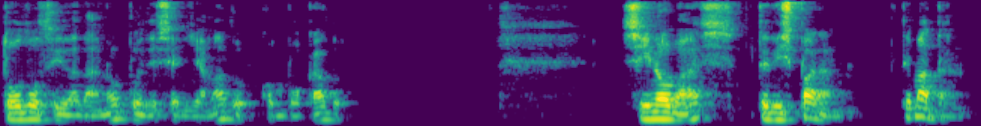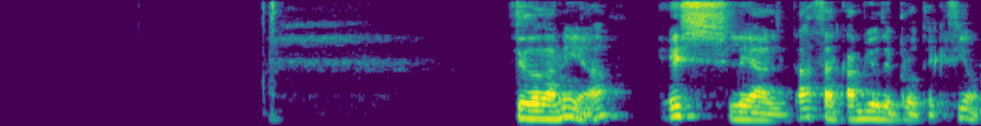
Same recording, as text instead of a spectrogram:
Todo ciudadano puede ser llamado, convocado. Si no vas, te disparan, te matan. Ciudadanía es lealtad a cambio de protección.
